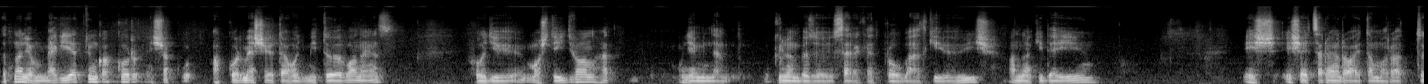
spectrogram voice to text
Tehát nagyon megijedtünk akkor, és akkor, akkor mesélte, hogy mitől van ez, hogy most így van, hát ugye minden különböző szereket próbált ki ő is annak idején, és, és egyszerűen rajta maradt,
